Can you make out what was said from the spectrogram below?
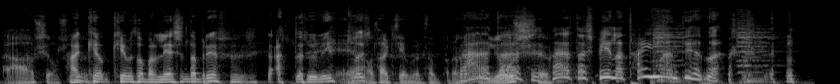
Já, Það sjálfsög. kem, kemur þá bara lesendabrif, allt verður Já, vittlust. það kemur það bara hvað er þetta að spila tælandi hérna?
